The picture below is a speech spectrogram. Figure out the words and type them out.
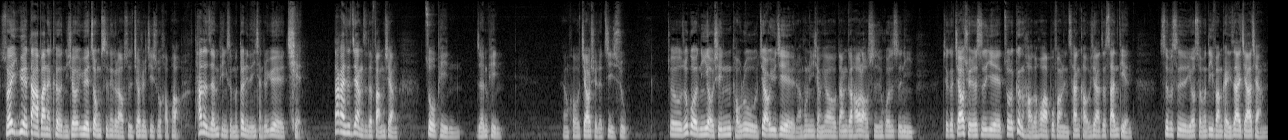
所以越大班的课，你就越重视那个老师教学技术好不好，他的人品什么对你的影响就越浅，大概是这样子的方向。作品、人品，然后教学的技术。就如果你有心投入教育界，然后你想要当个好老师，或者使你这个教学的事业做得更好的话，不妨你参考一下这三点，是不是有什么地方可以再加强？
